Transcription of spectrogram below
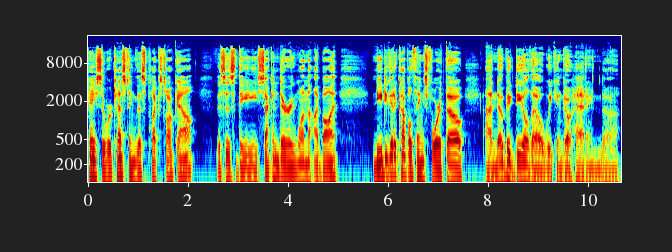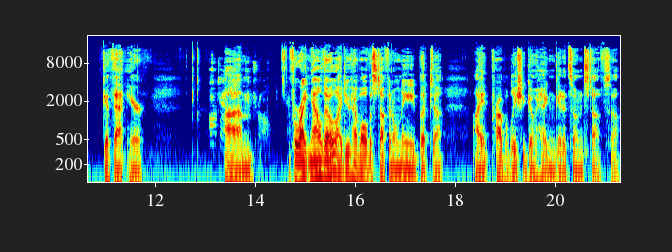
Okay, so we're testing this PlexTalk out. This is the secondary one that I bought. Need to get a couple things for it though. Uh, no big deal though. We can go ahead and uh, get that here. Auto. Um. For right now though, I do have all the stuff it'll need, but uh, I probably should go ahead and get its own stuff. So,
